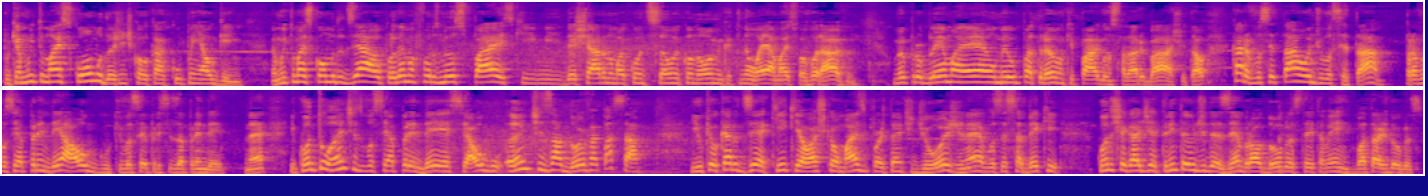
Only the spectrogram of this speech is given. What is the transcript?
porque é muito mais cômodo a gente colocar a culpa em alguém. É muito mais cômodo dizer, ah, o problema foram os meus pais que me deixaram numa condição econômica que não é a mais favorável. O meu problema é o meu patrão que paga um salário baixo e tal. Cara, você tá onde você tá para você aprender algo que você precisa aprender, né? E quanto antes você aprender esse algo, antes a dor vai passar. E o que eu quero dizer aqui, que eu acho que é o mais importante de hoje, né, é você saber que quando chegar dia 31 de dezembro, ó, o Douglas tem também, boa tarde Douglas.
